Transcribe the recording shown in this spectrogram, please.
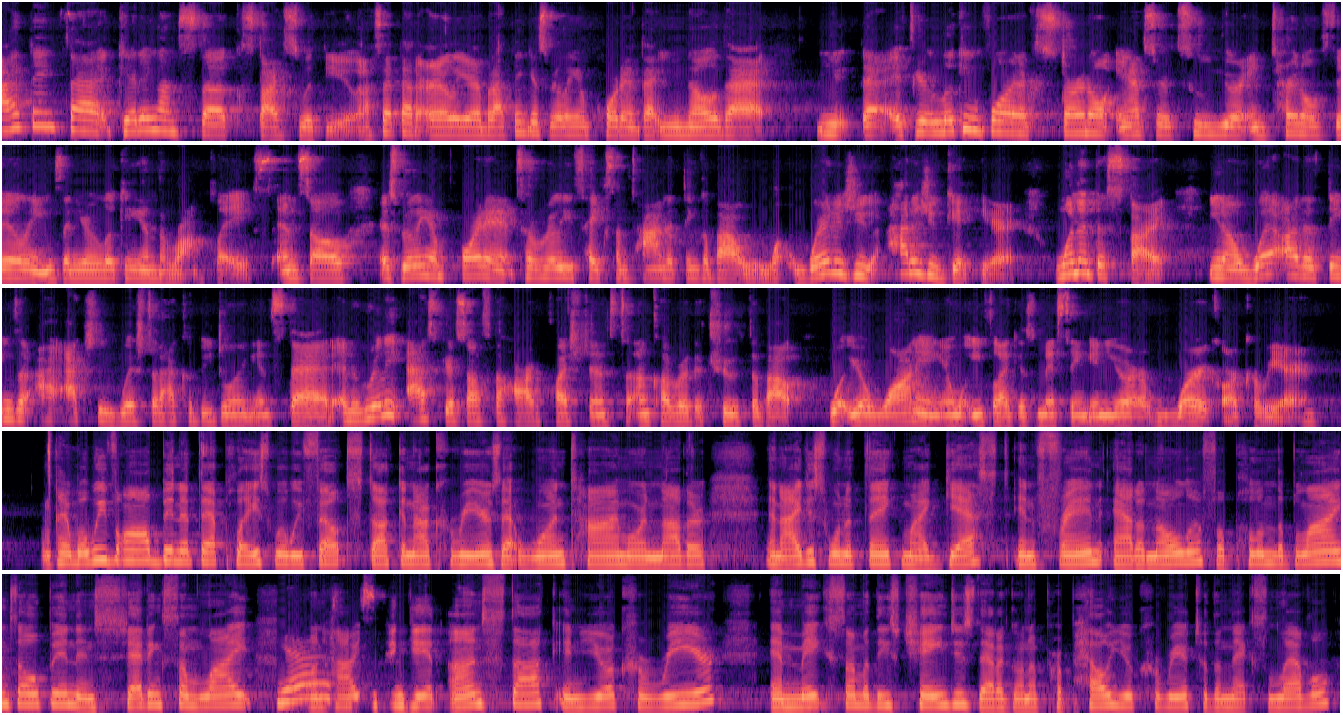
I think that getting unstuck starts with you. I said that earlier, but I think it's really important that you know that you, that if you're looking for an external answer to your internal feelings, then you're looking in the wrong place. And so it's really important to really take some time to think about wh- where did you, how did you get here? When did this start? You know, what are the things that I actually wish that I could be doing instead? And really ask yourself the hard questions to uncover the truth about what you're wanting and what you feel like is missing in your work or career. Okay, well, we've all been at that place where we felt stuck in our careers at one time or another. And I just want to thank my guest and friend, Adunola, for pulling the blinds open and shedding some light yes. on how you can get unstuck in your career and make some of these changes that are going to propel your career to the next level.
